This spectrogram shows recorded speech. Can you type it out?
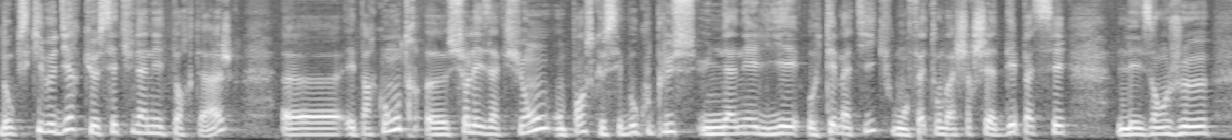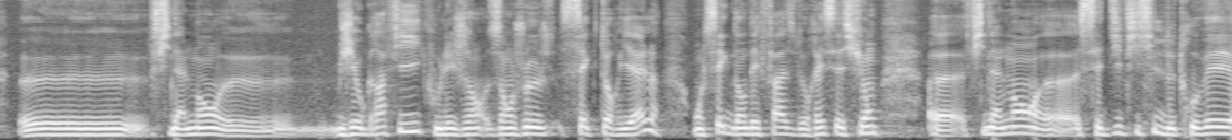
Donc ce qui veut dire que c'est une année de portage. Euh, et par contre, euh, sur les actions, on pense que c'est beaucoup plus une année liée aux thématiques, où en fait on va chercher à dépasser les enjeux finalement géographiques ou les enjeux sectoriels. On le sait que dans des phases de récession, finalement, c'est difficile de trouver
